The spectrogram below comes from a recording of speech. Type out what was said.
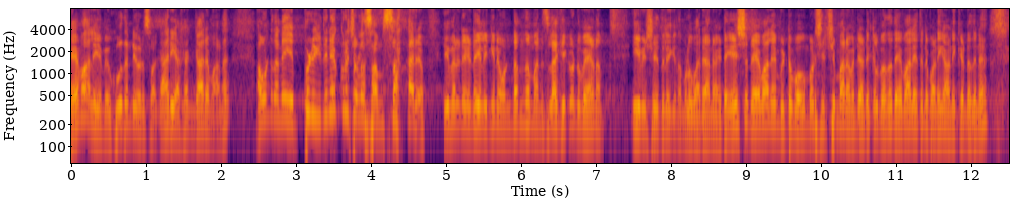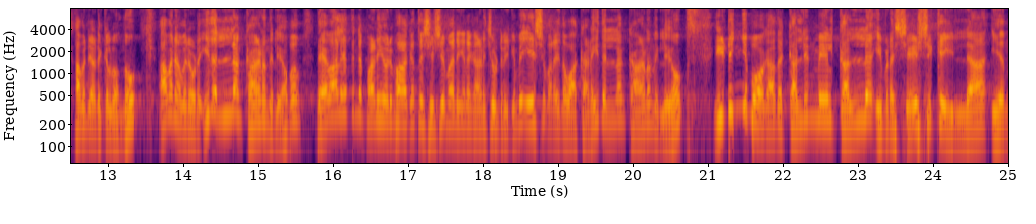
ദേവാലയം യഹൂദന്റെ ഒരു സ്വകാര്യ അഹങ്കാരമാണ്. അതുകൊണ്ട് തന്നെ എപ്പോഴും ഇതിനെക്കുറിച്ചുള്ള സംസാരം ഇവരുടെ ഇടയിൽ ഇങ്ങനെ ഉണ്ടെന്ന് മനസ്സിലാക്കിക്കൊണ്ട് വേണം ഈ വിഷയത്തിലേക്ക് നമ്മൾ വരാനായിട്ട്. യേശു ദേവാലയം വിട്ടു പോകുമ്പോൾ ശിഷ്യന്മാർ അവന്റെ അടുക്കൽ വന്ന്. ദേവാലയത്തിന്റെ പണി കാണിക്കേണ്ടതിന് അവന്റെ അടുക്കൽ വന്നു. അവൻ അവരോട് ഇതെല്ലാം കാണുന്നില്ലയോ അപ്പം ദേവാലയത്തിന്റെ പണി ഒരു ഭാഗത്ത് ശിഷ്യന്മാർ ഇങ്ങനെ കാണിച്ചുകൊണ്ടിരിക്കുമ്പോൾ യേശു പറയുന്ന വാക്കാണ് ഇതെല്ലാം കാണുന്നില്ലയോ? ഇടിഞ്ഞു പോകാതെ കല്ലിന്മേൽ കല്ല് ഇവിടെ ശേഷിക്കയില്ല എന്ന്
